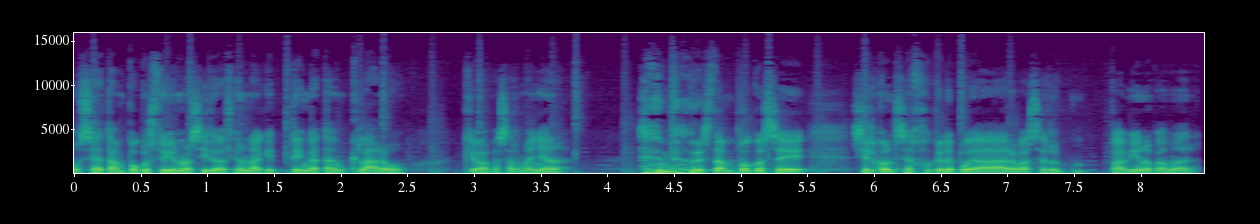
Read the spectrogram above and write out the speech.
o sea, tampoco estoy en una situación en la que tenga tan claro qué va a pasar mañana. Entonces tampoco sé si el consejo que le pueda dar va a ser para bien o para mal.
